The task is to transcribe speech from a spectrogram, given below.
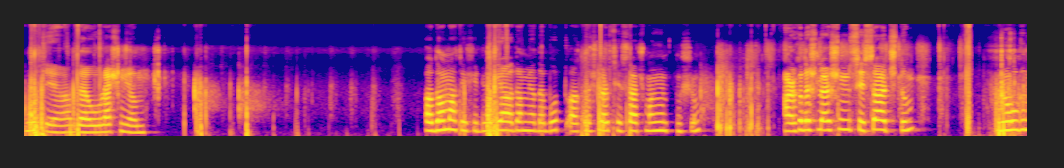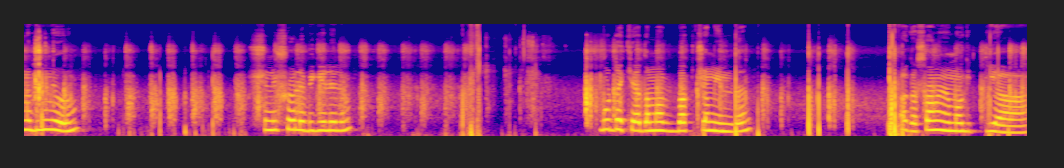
Neyse ya aga uğraşmayalım. Adam ateş ediyor. Ya adam ya da bot. Arkadaşlar sesi açmayı unutmuşum. Arkadaşlar şimdi sesi açtım. Ne olduğunu bilmiyorum. Şimdi şöyle bir gelelim. Buradaki adama bir bakacağım yeniden. Aga sanırım o gitti ya.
